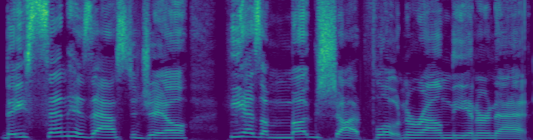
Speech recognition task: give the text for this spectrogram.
They sent his ass to jail. He has a mugshot floating around the internet.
